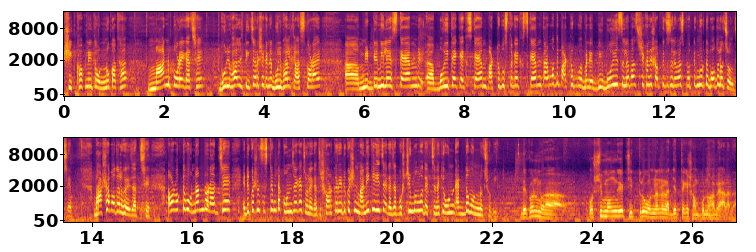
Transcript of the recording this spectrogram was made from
শিক্ষক নেই তো অন্য কথা। মান পড়ে গেছে। ভুলভাল টিচার সেখানে ভুলভাল ক্লাস করায়। মিড ডে মিলে স্ক্যাম বই এক স্ক্যাম পাঠ্যপুস্তকে স্ক্যাম তার মধ্যে পাঠ্য মানে বই সিলেবাস সেখানে সব কিছু সিলেবাস প্রত্যেক মুহূর্তে বদলও চলছে। ভাষা বদল হয়ে যাচ্ছে। আমার বক্তব্য অন্যান্য রাজ্যে এডুকেশন সিস্টেমটা কোন জায়গায় চলে গেছে? সরকারি এডুকেশন মানে কি এই জায়গা যা পশ্চিমবঙ্গ দেখছে নাকি একদম অন্য ছবি? দেখুন পশ্চিমবঙ্গের চিত্র অন্যান্য রাজ্যের থেকে সম্পূর্ণভাবে আলাদা।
